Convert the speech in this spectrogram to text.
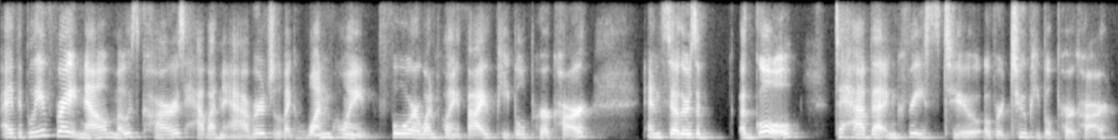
I believe right now most cars have on average like 1.4, 1.5 people per car. And so there's a, a goal to have that increase to over two people per car.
